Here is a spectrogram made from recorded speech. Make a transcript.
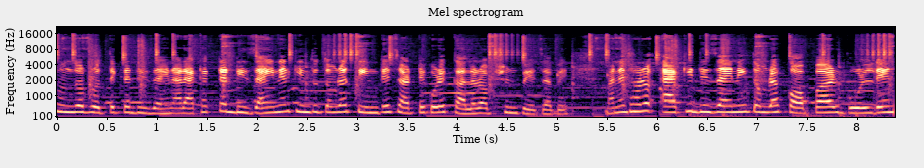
সুন্দর প্রত্যেকটা ডিজাইন আর এক একটা ডিজাইনের কিন্তু তোমরা তিনটে, চারটে করে কালার অপশন পেয়ে যাবে। মানে ধরো, একই ডিজাইনেই তোমরা copper golden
